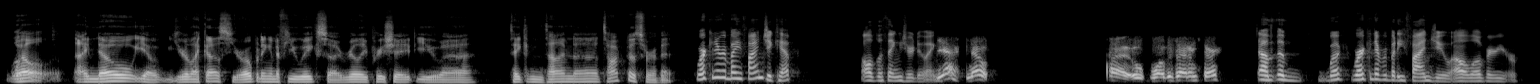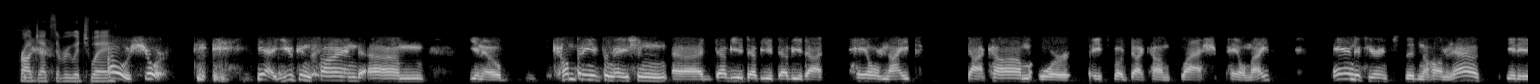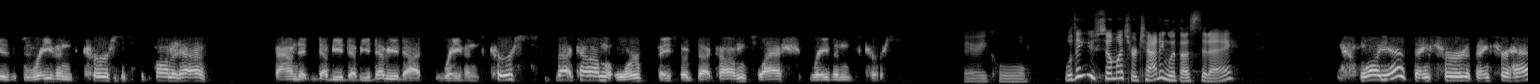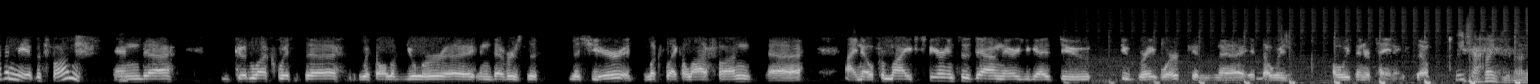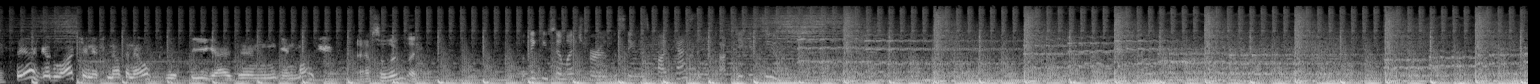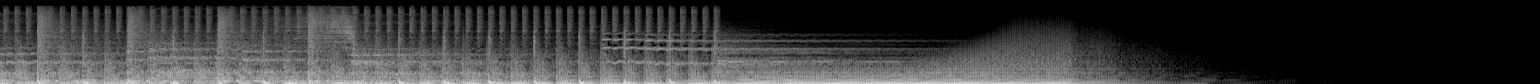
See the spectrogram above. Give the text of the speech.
Well, I know you know you're like us. You're opening in a few weeks, so I really appreciate you uh, taking the time to talk to us for a bit. Where can everybody find you, Kip? All the things you're doing. Yeah, no. Uh, what was that? I'm sorry. Um, um, where, where can everybody find you all over your projects every which way? Oh, sure. yeah, you can find, um, you know, company information, uh, www.palenight.com or facebook.com slash pale night. And if you're interested in the haunted house, it is Raven's Curse Haunted House, found at www.ravenscurse.com or facebook.com slash Ravens Curse. Very cool. Well, thank you so much for chatting with us today. Well, yeah. Thanks for thanks for having me. It was fun, and uh, good luck with uh, with all of your uh, endeavors this this year. It looks like a lot of fun. Uh, I know from my experiences down there, you guys do do great work, and uh, it's always always entertaining. So, We try. thank you, buddy. so, yeah, good luck, and if nothing else, we'll see you guys in in March. Absolutely. Well, thank you so much for listening to this podcast, and we'll talk to you again soon.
